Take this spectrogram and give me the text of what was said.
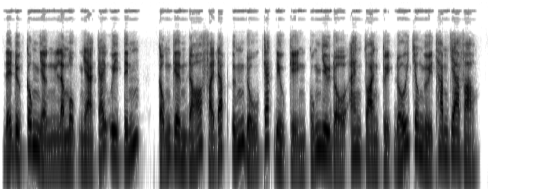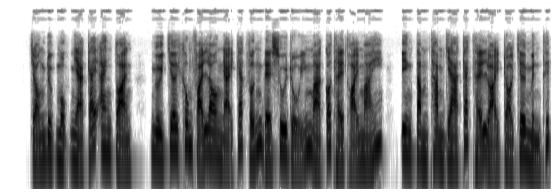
Để được công nhận là một nhà cái uy tín, cổng game đó phải đáp ứng đủ các điều kiện cũng như độ an toàn tuyệt đối cho người tham gia vào. Chọn được một nhà cái an toàn, người chơi không phải lo ngại các vấn đề xui rủi mà có thể thoải mái, yên tâm tham gia các thể loại trò chơi mình thích.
